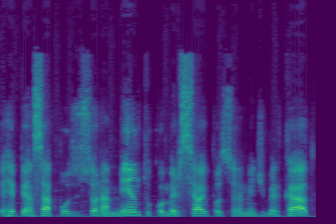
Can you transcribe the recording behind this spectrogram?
repensar posicionamento comercial e posicionamento de mercado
